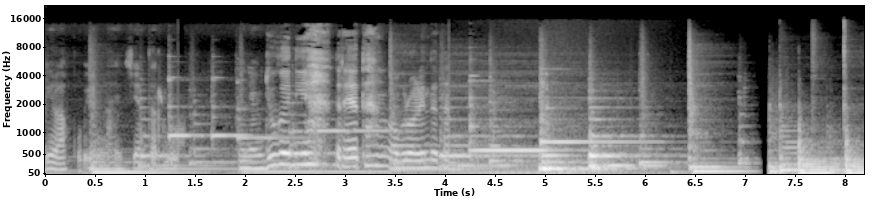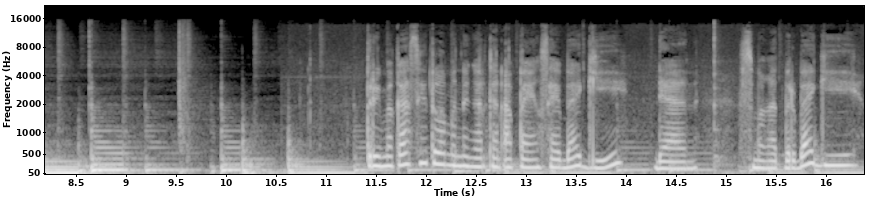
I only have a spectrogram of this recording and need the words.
dilakuin aja terus. Panjang juga nih ya ternyata ngobrolin tentang Terima kasih telah mendengarkan apa yang saya bagi dan semangat berbagi.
